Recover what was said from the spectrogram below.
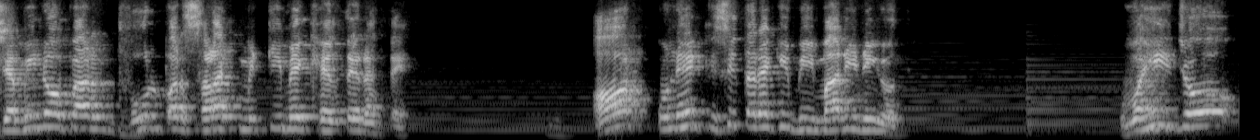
जमीनों पर, धूल पर, सड़क मिट्टी में खेलते रहते हैं। और उन्हें किसी तरह की बीमारी नहीं होती। वही जो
